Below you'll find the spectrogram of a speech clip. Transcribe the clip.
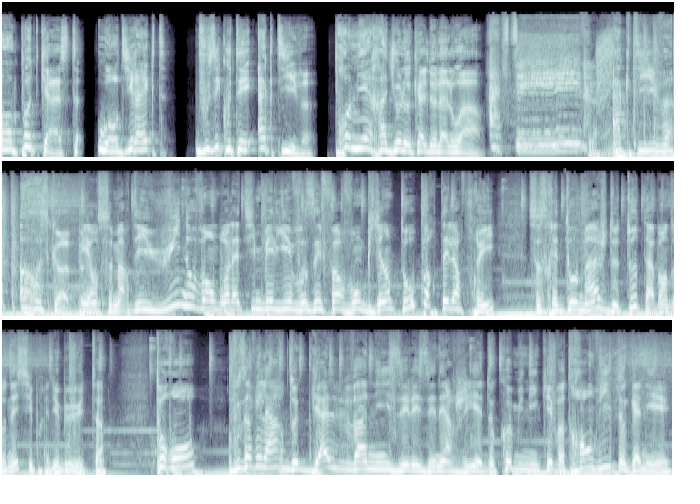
En podcast ou en direct, vous écoutez Active, première radio locale de la Loire. Active. Active Horoscope. Et en ce mardi 8 novembre, la team Bélier, vos efforts vont bientôt porter leurs fruits. Ce serait dommage de tout abandonner si près du but. Taureau, vous avez l'art de galvaniser les énergies et de communiquer votre envie de gagner.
